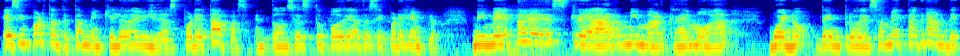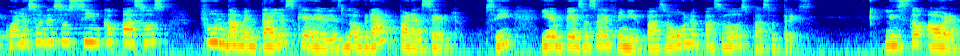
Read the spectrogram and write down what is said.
es importante también que lo dividas por etapas. Entonces tú podrías decir, por ejemplo, mi meta es crear mi marca de moda. Bueno, dentro de esa meta grande, ¿cuáles son esos cinco pasos fundamentales que debes lograr para hacerlo? ¿Sí? Y empiezas a definir paso uno, paso dos, paso tres. Listo, ahora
